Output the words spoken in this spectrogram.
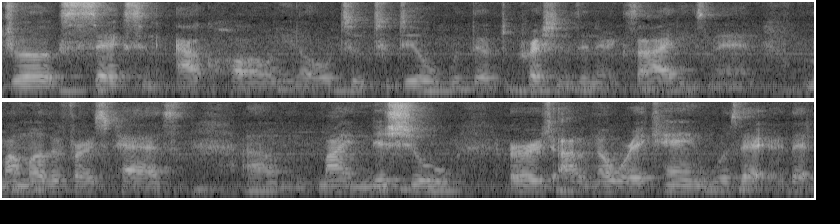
drugs, sex, and alcohol, you know, to, to deal with their depressions and their anxieties, man. When my mother first passed, um, my initial urge out of nowhere it came was that, that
